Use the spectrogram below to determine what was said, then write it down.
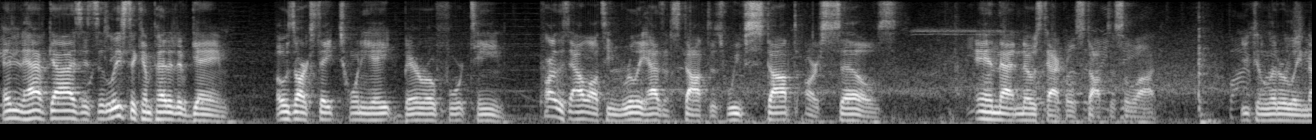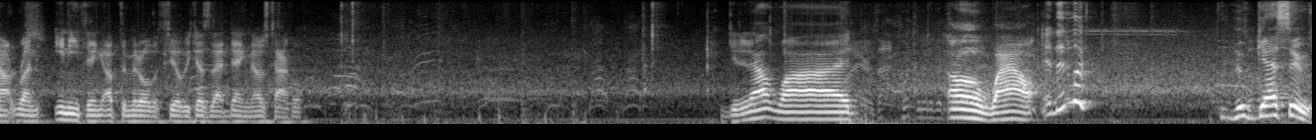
Heading to half, guys. It's at least a competitive game. Ozark State 28, Barrow 14. Far this Outlaw team really hasn't stopped us. We've stopped ourselves. And that nose tackle stopped us a lot. You can literally not run anything up the middle of the field because of that dang nose tackle. Get it out wide. Oh, wow. And then look, who guess who?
